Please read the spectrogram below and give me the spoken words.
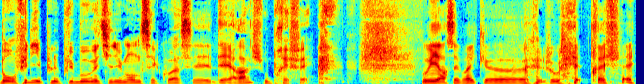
Bon, Philippe, le plus beau métier du monde, c'est quoi? C'est DRH ou préfet? oui, alors c'est vrai que je voulais être préfet.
